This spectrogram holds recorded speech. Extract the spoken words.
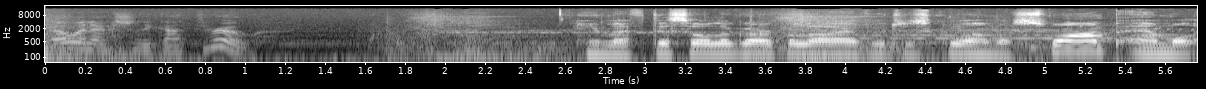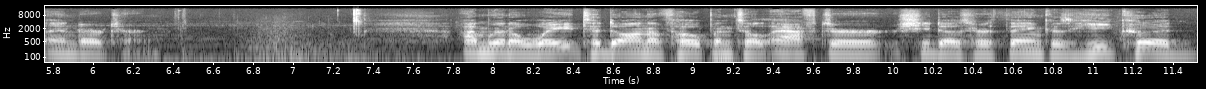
that one actually got through. He left this oligarch alive, which is cool, and we'll swamp, and we'll end our turn. I'm going to wait to Dawn of Hope until after she does her thing, because he could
